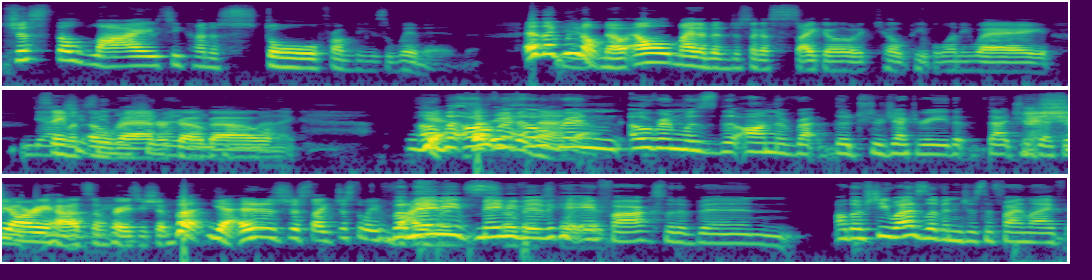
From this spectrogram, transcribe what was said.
just the lives he kind of stole from these women. And like we don't know, Elle might have been just like a psycho that would have killed people anyway. Yeah, Same with O-Ren she or might have been Go-Go. Oh, yeah, oh, but, O-Ren, yeah. O-Ren, O-Ren was the on the re- the trajectory that that trajectory. She already had some crazy shit, but yeah, it is just like just the way. But maybe maybe. Vivica A. Fox would have been, although she was living just a fine life,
